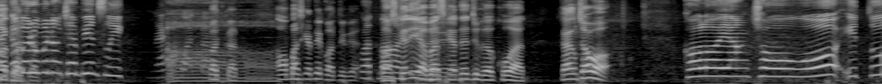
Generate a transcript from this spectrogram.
Mereka kuat. baru menang Champions League. Mereka kuat banget. Kuat kuat. Sama basketnya kuat juga. Kuat Basket banget. iya basketnya juga kuat. Kang cowok. Kalau yang cowok itu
